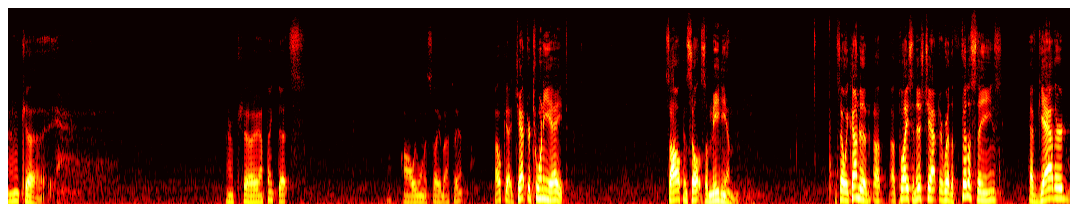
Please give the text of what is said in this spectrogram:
Okay. Okay, I think that's all we want to say about that. Okay, chapter 28. Saul consults a medium. So we come to a, a place in this chapter where the Philistines have gathered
